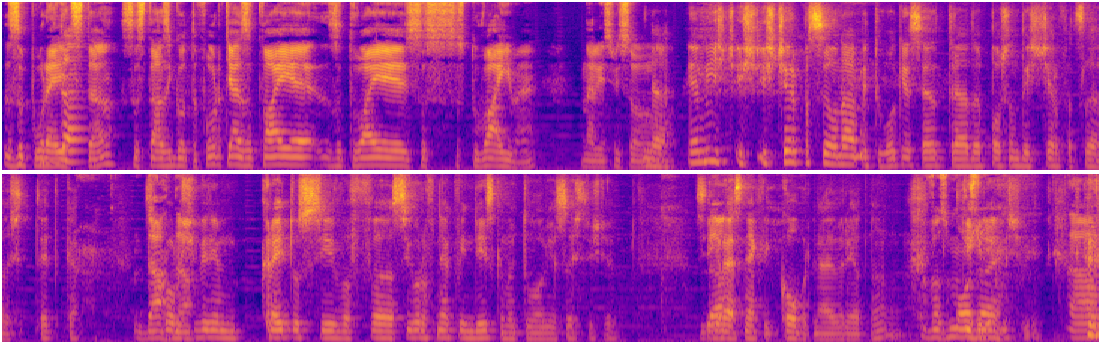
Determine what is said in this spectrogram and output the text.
за поредицата да. с тази God of War. Тя затова е, затова е с, с това име. Нали, смисъл... Да. Еми, из, из, изчерпа се една митология, сега трябва да почнат да изчерпват следващите. Е така. Да, Скоро да. ще видим Крейтос си в, сигурно в някаква индийска митология също ще си да. играе с някакви кобри, най-вероятно. Възможно е. А,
